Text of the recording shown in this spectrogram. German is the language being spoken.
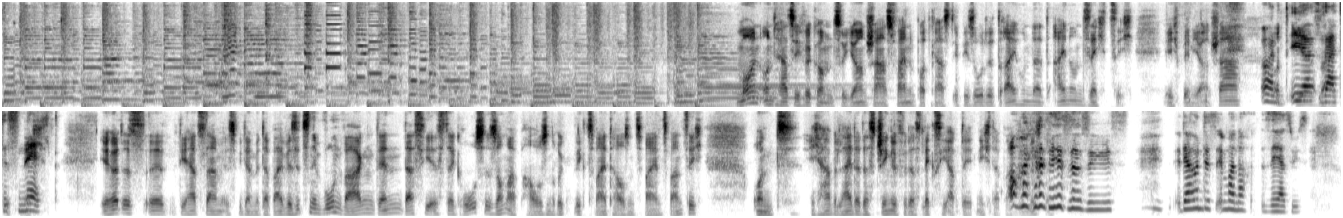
Moin und herzlich willkommen zu Jörn Schars feinem Podcast Episode 361. Ich bin Jörn Schaar und, und ihr, seid, es nicht. nicht. Ihr hört es, äh, die Herzdame ist wieder mit dabei. Wir sitzen im Wohnwagen, denn das hier ist der große Sommerpausenrückblick 2022 und ich habe leider das Jingle für das Lexi-Update nicht dabei. Oh mein Gott, sie ist so süß. Der Hund ist immer noch sehr süß.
